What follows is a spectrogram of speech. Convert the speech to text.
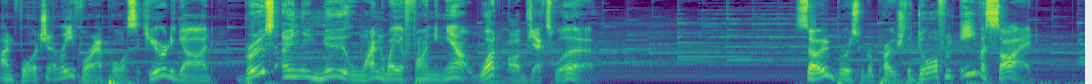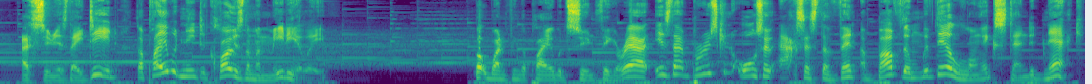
Unfortunately for our poor security guard, Bruce only knew one way of finding out what objects were. So Bruce would approach the door from either side. As soon as they did, the player would need to close them immediately. But one thing the player would soon figure out is that Bruce can also access the vent above them with their long extended neck.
